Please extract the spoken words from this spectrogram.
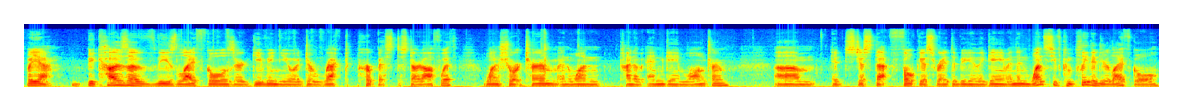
But yeah, because of these life goals are giving you a direct purpose to start off with, one short term and one kind of end game long term. Um, it's just that focus right at the beginning of the game. And then once you've completed your life goal,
